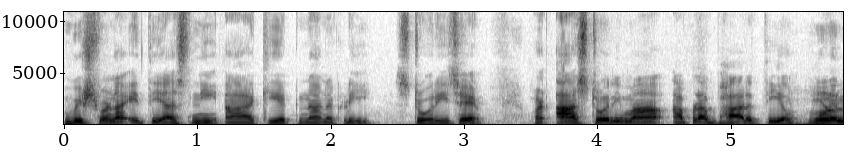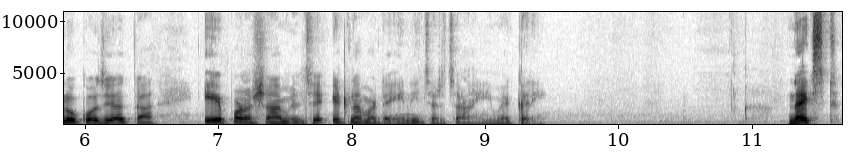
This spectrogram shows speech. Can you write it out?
વિશ્વના ઇતિહાસની આ આખી એક નાનકડી સ્ટોરી છે. પણ આ સ્ટોરીમાં આપણા ભારતીય હુણ લોકો જે હતા, એ પણ સામેલ છે. એટલા માટે એની ચર્ચા અહીં મેં કરી. નેક્સ્ટ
